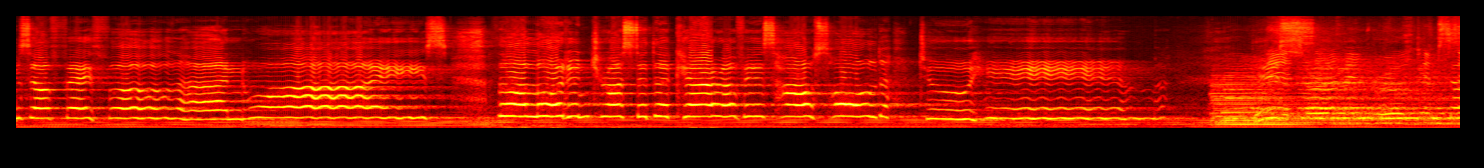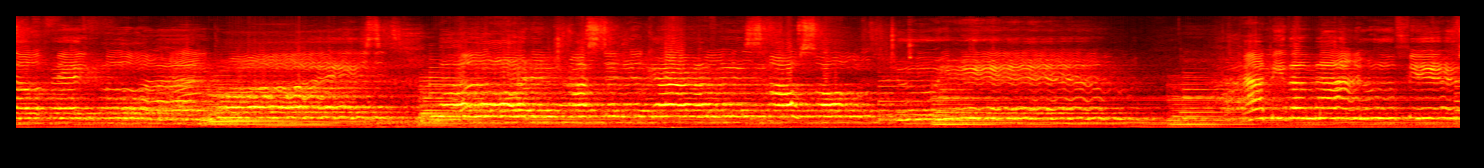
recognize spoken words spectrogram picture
Himself faithful and wise. The Lord entrusted the care of his household to him. This servant proved himself faithful and wise. The Lord entrusted the care of his household to him. Happy the man who fears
